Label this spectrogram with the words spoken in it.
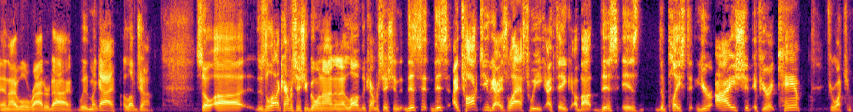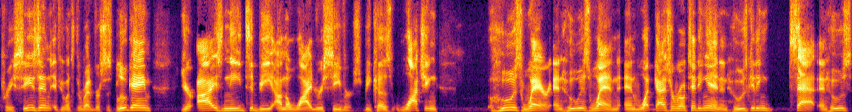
And I will ride or die with my guy. I love John. So uh, there's a lot of conversation going on, and I love the conversation. This this I talked to you guys last week, I think, about this is the place to your eyes should if you're at camp, if you're watching preseason, if you went to the red versus blue game, your eyes need to be on the wide receivers because watching who's where and who is when and what guys are rotating in and who's getting sat and who's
